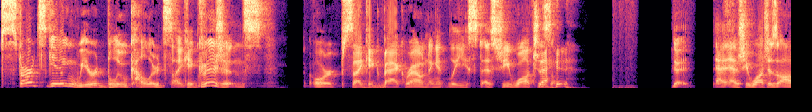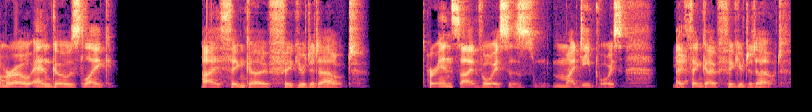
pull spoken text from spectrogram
starts getting weird blue-colored psychic visions, or psychic backgrounding at least, as she watches as she watches Amuro and goes like, "I think I've figured it out." Her inside voice is my deep voice. I think I've figured it out.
